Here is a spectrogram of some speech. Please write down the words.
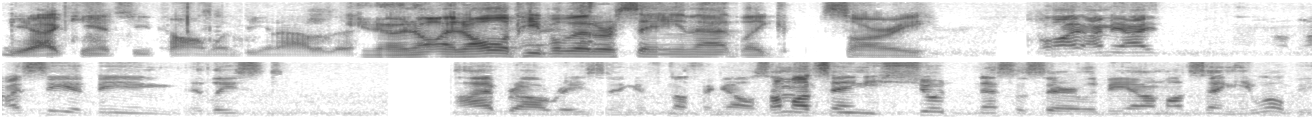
Yeah, I can't see Tomlin being out of there. You know, and all, and all the people that are saying that, like, sorry. Well, I, I mean, I, I see it being at least eyebrow raising, if nothing else. I'm not saying he should necessarily be, and I'm not saying he will be.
